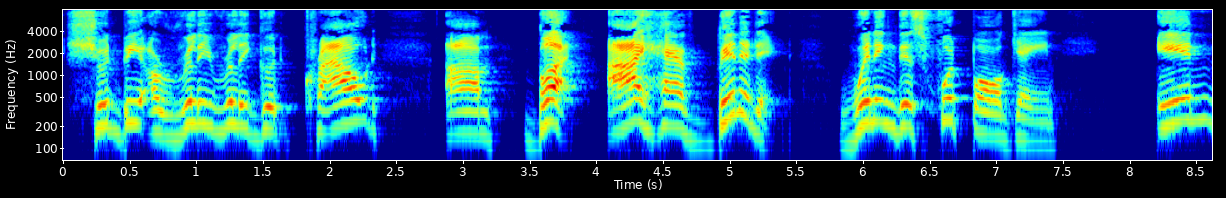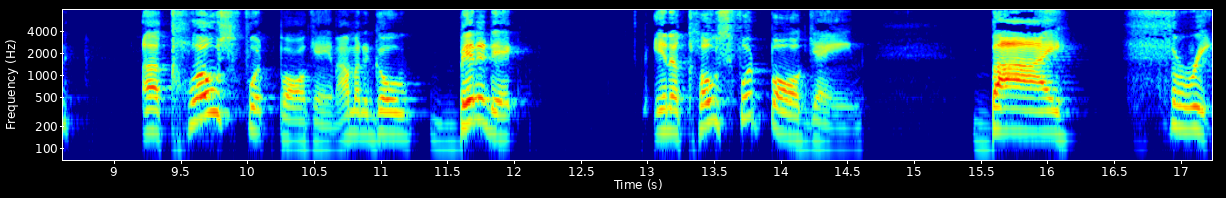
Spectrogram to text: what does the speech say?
should be a really, really good crowd. Um, but I have Benedict winning this football game in a close football game. I'm going to go Benedict in a close football game by three.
